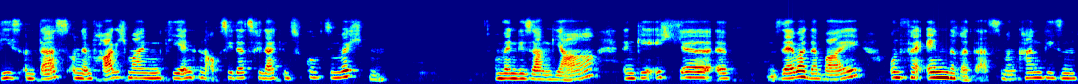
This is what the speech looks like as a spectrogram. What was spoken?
dies und das. Und dann frage ich meinen Klienten, ob sie das vielleicht in Zukunft so möchten. Und wenn die sagen ja, dann gehe ich äh, äh, selber dabei und verändere das. Man kann diesen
